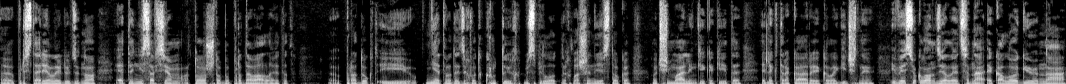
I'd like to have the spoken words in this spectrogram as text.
э, престарелые люди, но это не совсем то, чтобы продавало этот э, продукт, и нет вот этих вот крутых беспилотных машин, есть только очень маленькие какие-то электрокары экологичные. И весь уклон делается на экологию, на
